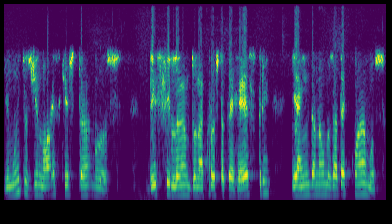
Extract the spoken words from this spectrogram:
de muitos de nós que estamos desfilando na crosta terrestre e ainda não nos adequamos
